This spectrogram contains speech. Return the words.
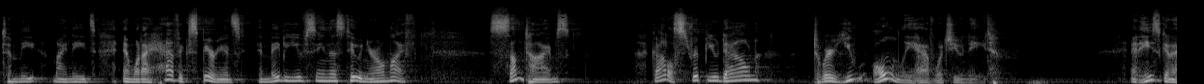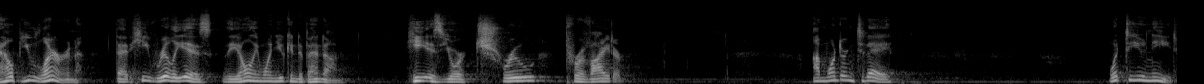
to meet my needs. And what I have experienced, and maybe you've seen this too in your own life, sometimes God will strip you down to where you only have what you need. And He's going to help you learn that He really is the only one you can depend on. He is your true provider. I'm wondering today, what do you need?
